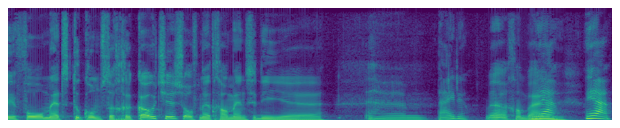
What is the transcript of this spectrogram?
je vol met toekomstige coaches of met gewoon mensen die... Ehm, beide. wel gewoon bij... Ja, ja.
